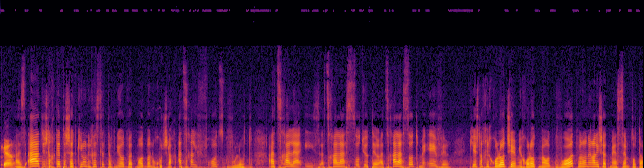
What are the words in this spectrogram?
כן. אז את, יש לך קטע שאת כאילו נכנסת לתבניות ואת מאוד בנוחות שלך. את צריכה לפרוץ גבולות. את צריכה להעיז, את צריכה לעשות יותר, את צריכה לעשות מעבר. כי יש לך יכולות שהן יכולות מאוד גבוהות, ולא נראה לי שאת מיישמת אותן.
